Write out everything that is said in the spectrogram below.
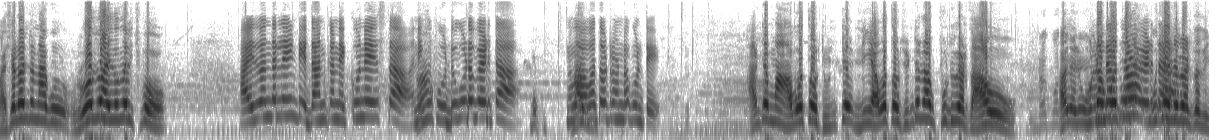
పైసలు అంటే నాకు రోజు ఐదు వందలు ఇచ్చిపో. ఐదు వందలు ఏంటి? దానికన్నా ఎక్కువనే ఇస్తా. నీకు ఫుడ్ కూడా పెడతా. నువ్వు అవ్వతోటి ఉండకుంటే అంటే మా అవ్వతోటి ఉంటే నీ అవ్వతోటి ఉంటే నాకు ఫుడ్ పెడతావు ఉండకపోతే పెడుతుంది?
